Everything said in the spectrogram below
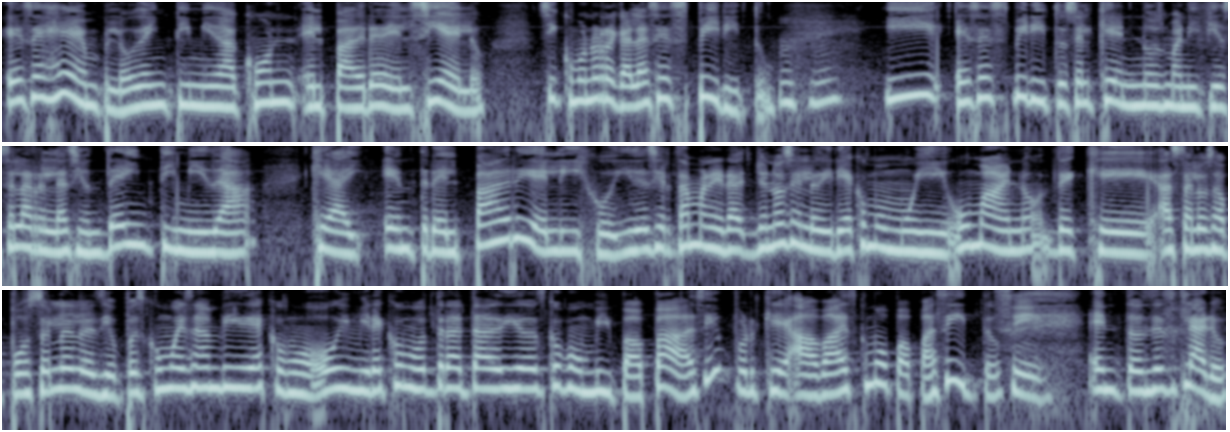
ese ejemplo de intimidad con el Padre del Cielo, sí, como nos regala ese espíritu. Y ese espíritu es el que nos manifiesta la relación de intimidad que hay entre el Padre y el Hijo y de cierta manera, yo no sé, lo diría como muy humano, de que hasta los apóstoles les dio pues como esa envidia, como, uy, mire cómo trata a Dios como mi papá, ¿sí? Porque Abba es como papacito. Sí. Entonces, claro,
